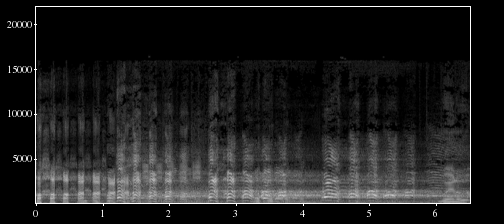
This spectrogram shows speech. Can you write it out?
bueno,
